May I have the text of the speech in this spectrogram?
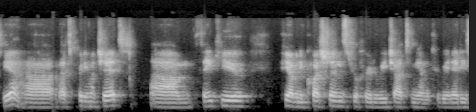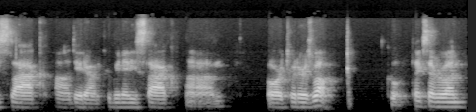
so yeah, uh, that's pretty much it. Um, thank you. If you have any questions, feel free to reach out to me on the Kubernetes Slack, uh, data on Kubernetes Slack, um, or Twitter as well. Cool. Thanks, everyone.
